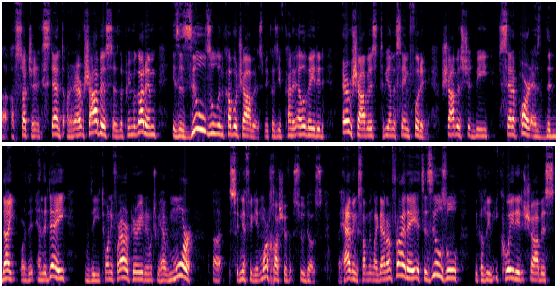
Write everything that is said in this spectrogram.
uh, of such an extent on an Erev Shabbos as the Pri Megadim is a zilzul in Kavod Shabbos because you've kind of elevated Erev Shabbos to be on the same footing. Shabbos should be set apart as the night or the and the day, the 24-hour period in which we have more uh, significant, more chashuv sudos. By having something like that on Friday, it's a zilzul because we've equated Shabbos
